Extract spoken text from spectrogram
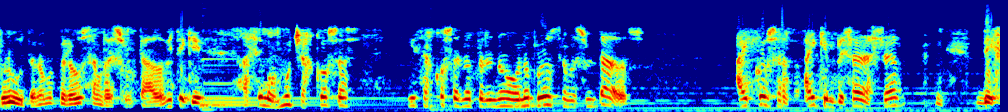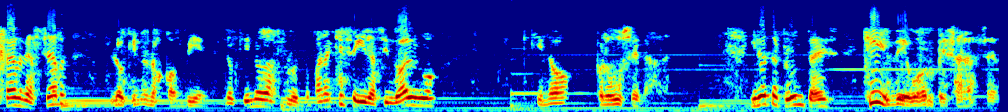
fruto, no me producen resultados? Viste que hacemos muchas cosas y esas cosas no, producen resultados. Hay cosas, hay que empezar a hacer, dejar de hacer lo que no nos conviene, lo que no da fruto. ¿Para qué seguir haciendo algo que no produce nada? Y la otra pregunta es, ¿qué debo empezar a hacer?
